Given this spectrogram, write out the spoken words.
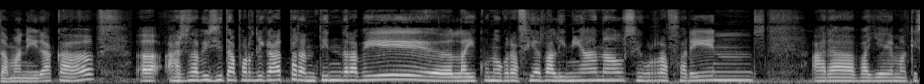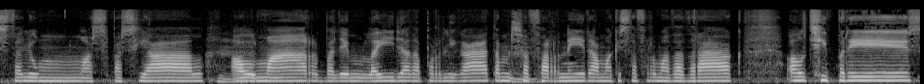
de manera que eh, has de visitar Port Lligat per entendre bé eh, la iconografia daliniana, els seus referents, ara veiem aquesta llum espacial, mm. el mar, veiem la illa de Portlligat amb mm. sa farnera, amb aquesta forma de drac, el xiprers,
